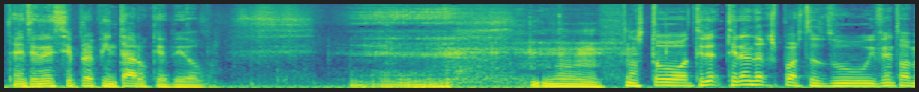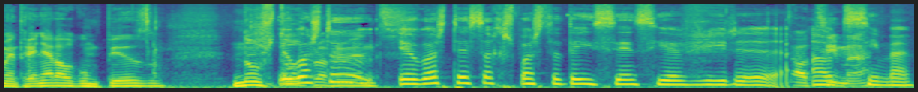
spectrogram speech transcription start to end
Têm tendência para pintar o cabelo. Hum, não estou. tira- Tirando a resposta do eventualmente ganhar algum peso, não estou Eu gosto, propriamente. eu gosto dessa resposta da essência vir eh, Ao de ao, cima. de cima.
